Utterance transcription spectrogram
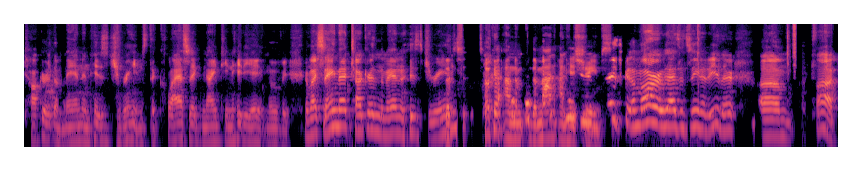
Tucker the Man in His Dreams, the classic 1988 movie. Am I saying that Tucker and the Man in His The Dreams? t- Tucker and the, the man and his dreams. Amaru hasn't seen it either. Um, fuck.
